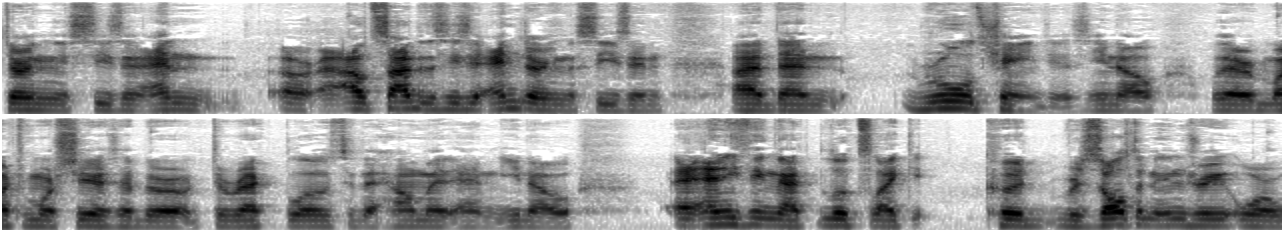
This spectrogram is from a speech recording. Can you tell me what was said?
during the season and or outside of the season and during the season uh, then rule changes you know they're much more serious about direct blows to the helmet and you know anything that looks like could result in injury or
